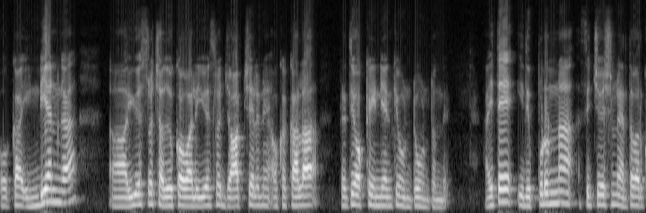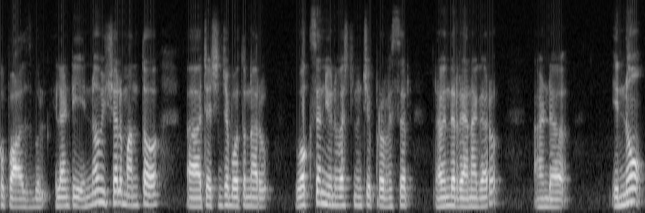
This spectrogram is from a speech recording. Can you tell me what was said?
ఒక ఇండియన్గా యూఎస్లో చదువుకోవాలి యూఎస్లో జాబ్ చేయాలనే ఒక కళ ప్రతి ఒక్క ఇండియన్కి ఉంటూ ఉంటుంది. అయితే ఇది ఇప్పుడున్న సిచ్యువేషన్లో ఎంతవరకు పాసిబుల్? ఇలాంటి ఎన్నో విషయాలు మనతో చర్చించబోతున్నారు. వోక్సన్ యూనివర్సిటీ నుంచి ప్రొఫెసర్ రవీందర్ రైనా గారు. అండ్ ఎన్నో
